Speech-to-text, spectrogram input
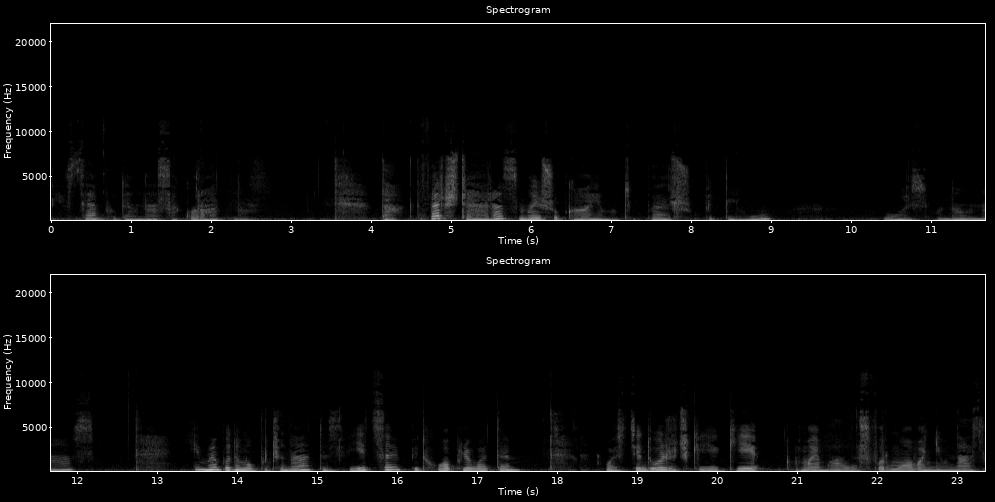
І все буде у нас акуратно. Так, тепер ще раз ми шукаємо цю першу петлю. Ось вона у нас. І ми будемо починати звідси підхоплювати ось ці дужечки, які ми мали сформовані у нас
